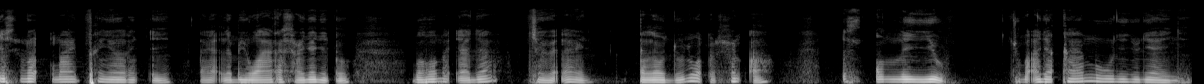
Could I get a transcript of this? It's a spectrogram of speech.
it's not my priority. Kayak lebih waras aja gitu. Bahwa ada cewek lain. Kalau dulu waktu SMA it's only you. Cuma ada kamu di dunia ini.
